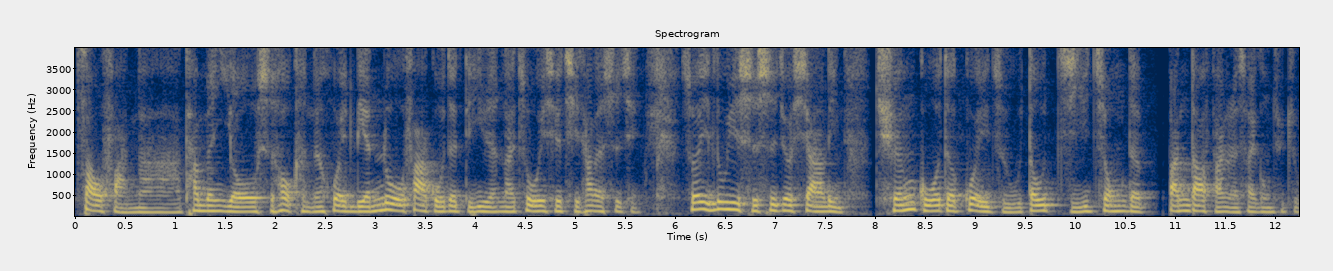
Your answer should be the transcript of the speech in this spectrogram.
造反啊，他们有时候可能会联络法国的敌人来做一些其他的事情，所以路易十四就下令，全国的贵族都集中的搬到凡尔赛宫去住。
